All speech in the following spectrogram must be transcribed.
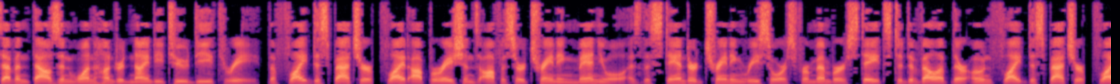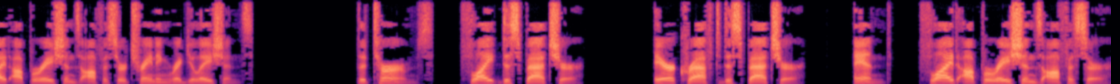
7192-D3, the Flight Dispatcher, Flight Operations Officer Training Manual as the standard training resource for member states to develop their own Flight Dispatcher, Flight Operations Officer Training regulations. The terms, Flight Dispatcher, Aircraft Dispatcher, and Flight Operations Officer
